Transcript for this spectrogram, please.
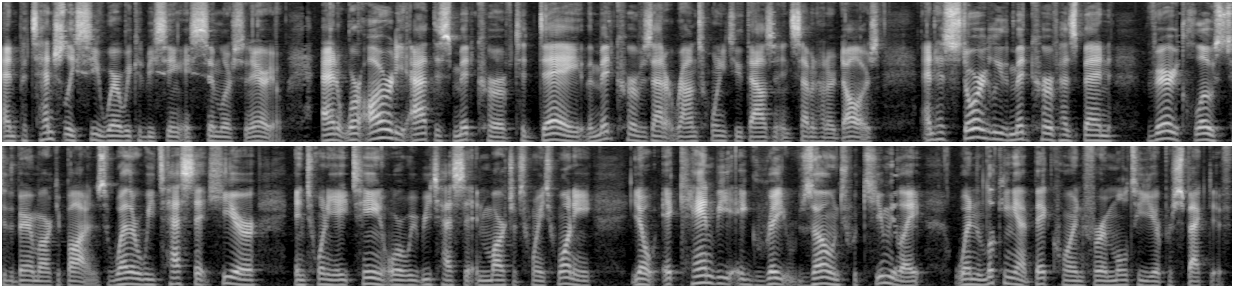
and potentially see where we could be seeing a similar scenario. And we're already at this mid curve. Today, the mid curve is at around $22,700. And historically, the mid curve has been very close to the bear market bottoms. Whether we test it here in 2018 or we retest it in March of 2020, you know, it can be a great zone to accumulate when looking at Bitcoin for a multi-year perspective.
